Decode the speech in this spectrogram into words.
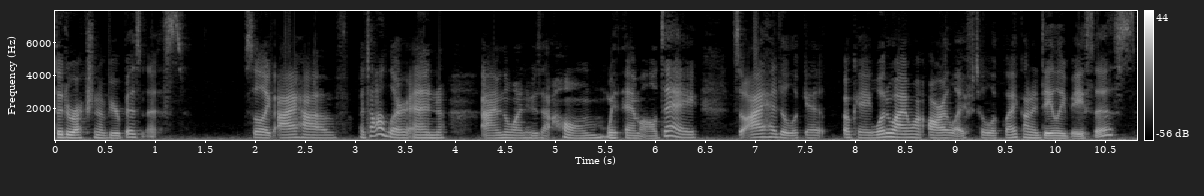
the direction of your business. So, like, I have a toddler and I'm the one who's at home with him all day. So, I had to look at okay, what do I want our life to look like on a daily basis?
